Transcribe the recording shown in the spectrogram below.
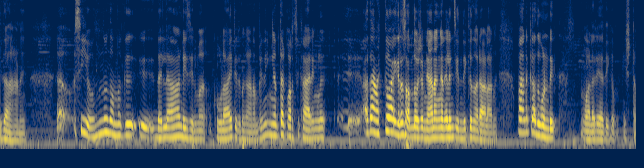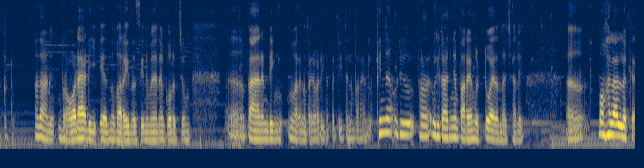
ഇതാണ്. സി ഒന്നും നമുക്ക് ഇതല്ലാണ്ട് ഈ സിനിമ കൂളായിട്ടിരുന്ന് കാണാം. പിന്നെ ഇങ്ങനത്തെ കുറച്ച് കാര്യങ്ങൾ അത് എനിക്ക് ഭയങ്കര സന്തോഷം. ഞാൻ അങ്ങനെയെല്ലാം ചിന്തിക്കുന്ന ഒരാളാണ്. അപ്പോൾ എനിക്കതുകൊണ്ട് വളരെയധികം ഇഷ്ടപ്പെട്ടു. അതാണ് ബ്രോഡാഡി എന്ന് പറയുന്ന സിനിമേനെ കുറിച്ചും പാരന്റിങ് എന്ന് പറയുന്ന പരിപാടിനെ പറ്റിയിട്ടെല്ലാം പറയാനില്ല പിന്നെ ഒരു ഒരു കാര്യം ഞാൻ പറയാൻ വിട്ടുപോയത് എന്താ വെച്ചാൽ മോഹൻലാലിലൊക്കെ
